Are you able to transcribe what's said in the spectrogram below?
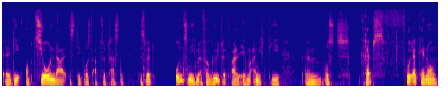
äh, die Option da ist, die Brust abzutasten. Es wird uns nicht mehr vergütet, weil eben eigentlich die ähm, Brustkrebsfrüherkennung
